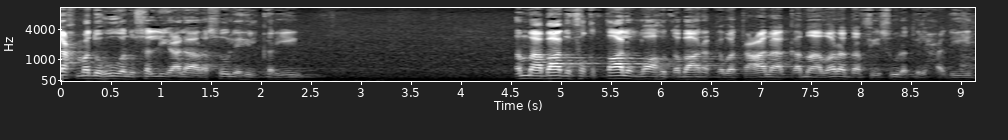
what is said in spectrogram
नहमदनसली रसूल करीम अम्माबाद फ़क़ाल तबारक व ताली कमा वरद फ़ी सूरत हदीद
